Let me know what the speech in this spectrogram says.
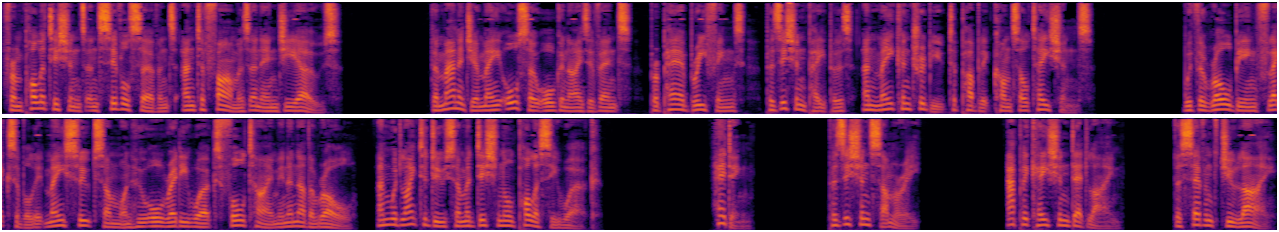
from politicians and civil servants and to farmers and NGOs. The manager may also organize events, prepare briefings, position papers, and may contribute to public consultations. With the role being flexible, it may suit someone who already works full time in another role and would like to do some additional policy work. Heading Position Summary Application Deadline The 7th July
